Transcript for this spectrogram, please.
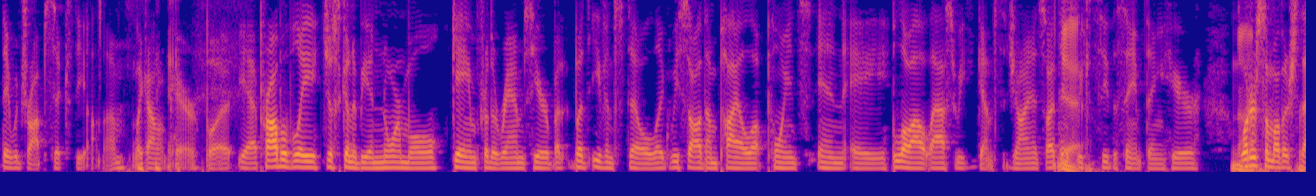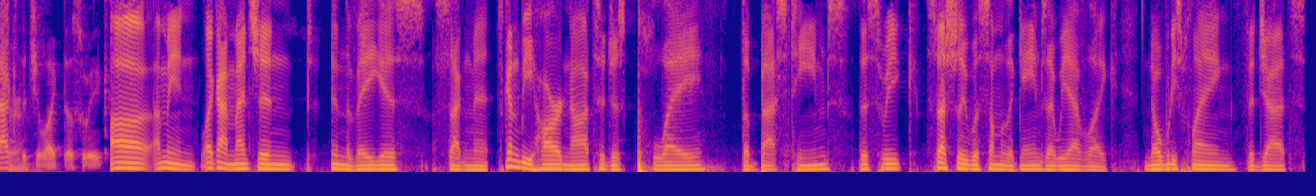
they would drop 60 on them. Like I don't care. But yeah, probably just gonna be a normal game for the Rams here. But but even still, like we saw them pile up points in a blowout last week against the Giants. So I think yeah. we could see the same thing here. No, what are some other stacks sure. that you like this week? Uh, I mean, like I mentioned in the Vegas segment, it's going to be hard not to just play the best teams this week, especially with some of the games that we have. Like nobody's playing the Jets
